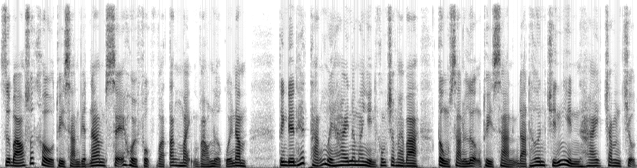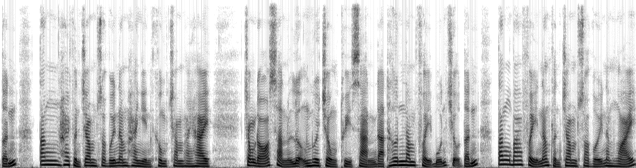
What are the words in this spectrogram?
dự báo xuất khẩu thủy sản Việt Nam sẽ hồi phục và tăng mạnh vào nửa cuối năm. Tính đến hết tháng 12 năm 2023, tổng sản lượng thủy sản đạt hơn 9.200 triệu tấn, tăng 2% so với năm 2022. Trong đó, sản lượng nuôi trồng thủy sản đạt hơn 5,4 triệu tấn, tăng 3,5% so với năm ngoái.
